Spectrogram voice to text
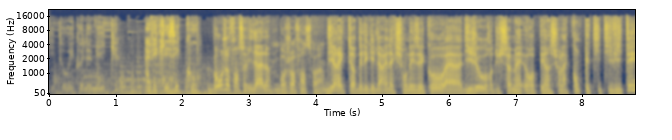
L'édito économique avec les échos. Bonjour François Vidal. Bonjour François. Directeur délégué de la rédaction des échos à 10 jours du sommet européen sur la compétitivité.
